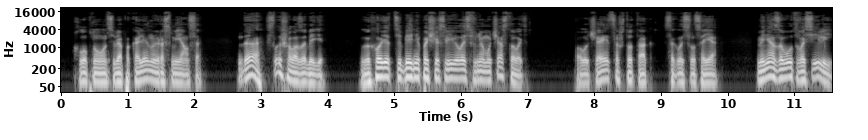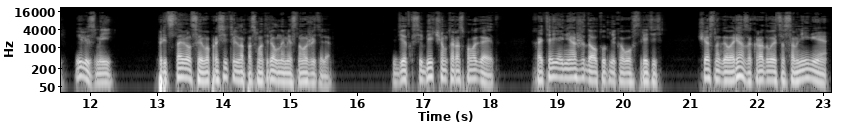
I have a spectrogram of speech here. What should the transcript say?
— хлопнул он себя по колену и рассмеялся. «Да, слышал о забеге. Выходит, тебе не посчастливилось в нем участвовать?» «Получается, что так», — согласился я. «Меня зовут Василий или Змей». Представился и вопросительно посмотрел на местного жителя. Дед к себе чем-то располагает, хотя я не ожидал тут никого встретить. Честно говоря, закрадывается сомнение,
